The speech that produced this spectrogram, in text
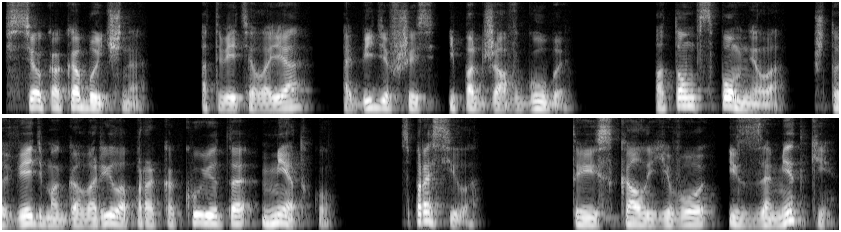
«Все как обычно», — ответила я, обидевшись и поджав губы. Потом вспомнила, что ведьма говорила про какую-то метку. Спросила. «Ты искал его из-за метки?»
